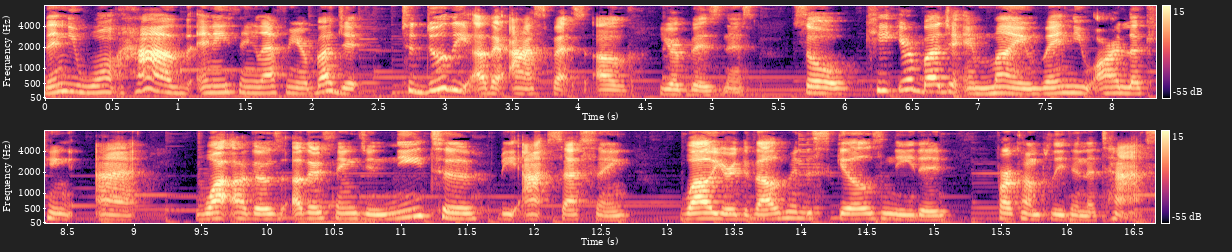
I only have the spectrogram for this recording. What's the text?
then you won't have anything left in your budget to do the other aspects of your business. So keep your budget in mind when you are looking at what are those other things you need to be accessing while you're developing the skills needed for completing the task.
